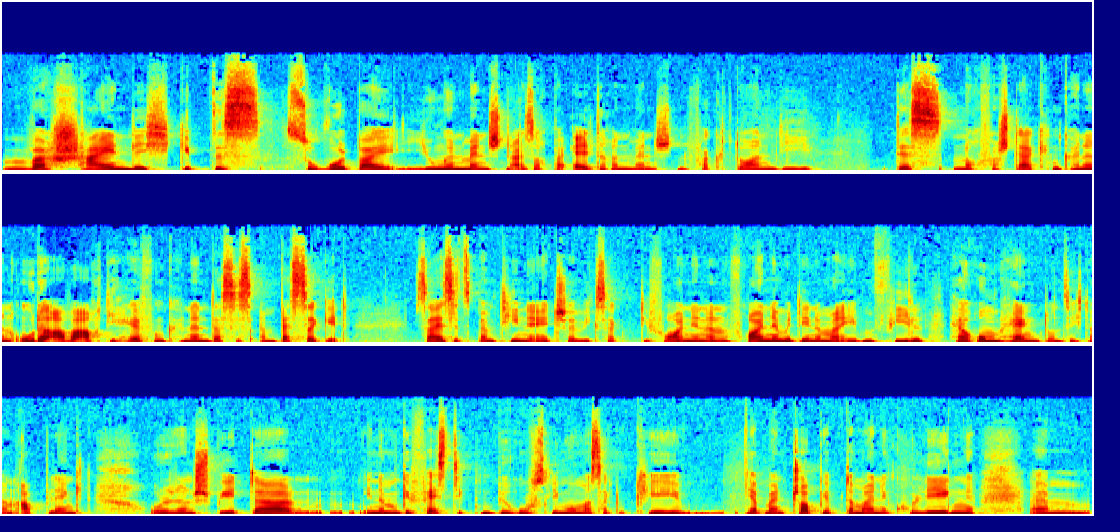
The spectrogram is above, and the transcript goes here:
wahrscheinlich gibt es sowohl bei jungen Menschen als auch bei älteren Menschen Faktoren, die das noch verstärken können oder aber auch die helfen können, dass es einem besser geht. Sei es jetzt beim Teenager, wie gesagt, die Freundinnen und Freunde, mit denen man eben viel herumhängt und sich dann ablenkt, oder dann später in einem gefestigten Berufsleben, wo man sagt, okay, ich habe meinen Job, ich habe da meine Kollegen, ähm,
